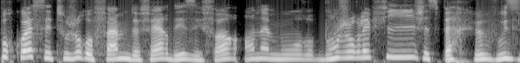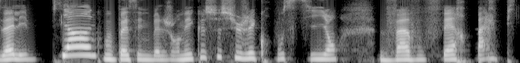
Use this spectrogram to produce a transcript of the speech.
Pourquoi c'est toujours aux femmes de faire des efforts en amour? Bonjour les filles, j'espère que vous allez que vous passez une belle journée, que ce sujet croustillant va vous faire palpiter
